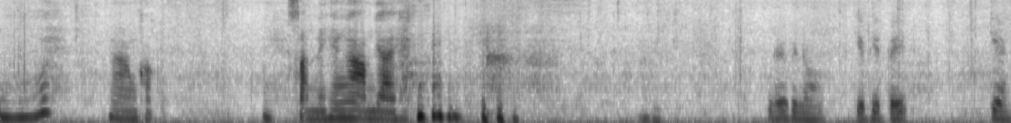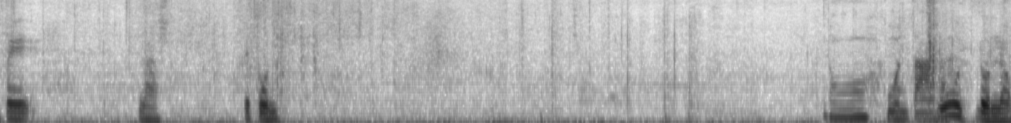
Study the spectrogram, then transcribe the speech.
โอ้ย งามค่ะนี่สันในแห้งงามใหญ่เด้อพี่น้อง เก็บเห็ดไป แกงไปลาบไปปนโอ้หวนตาอุ้ยหล่นแล้ว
